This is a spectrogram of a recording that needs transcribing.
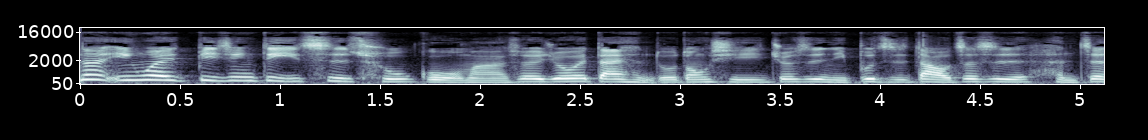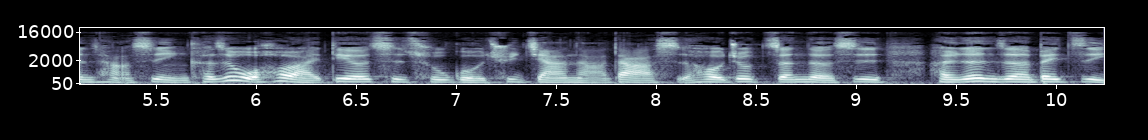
那因为毕竟第一次出国嘛，所以就会带很多东西，就是你不知道，这是很正常事情。可是我后来第二次出国去加拿大的时候，就真的是很认真的被自己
